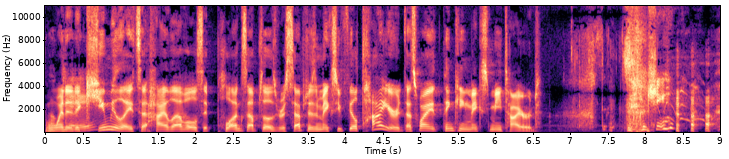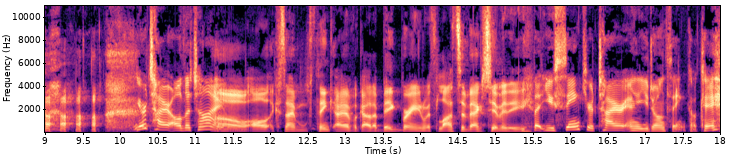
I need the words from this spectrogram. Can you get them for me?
When it accumulates at high levels, it plugs up those receptors and makes you feel tired. That's why thinking makes me tired. Thinking. You're tired all the time. Oh, all because I'm think I have got a big brain with lots of activity. But you think you're tired and you don't think, okay?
